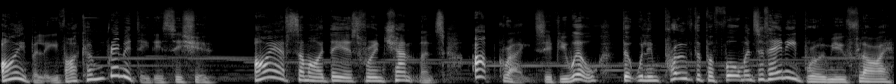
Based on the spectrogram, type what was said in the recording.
I believe I can remedy this issue. I have some ideas for enchantments, upgrades, if you will, that will improve the performance of any broom you fly.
